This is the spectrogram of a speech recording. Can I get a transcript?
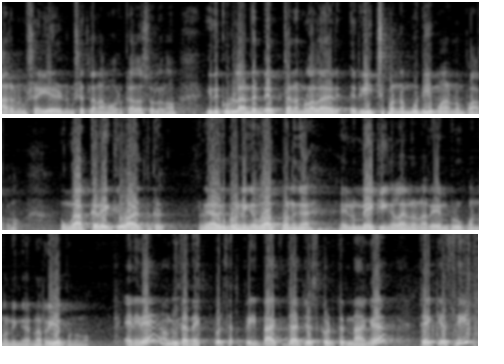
ஆறு நிமிஷம் ஏழு நிமிஷத்தில் நம்ம ஒரு கதை சொல்லணும். இதுக்குள்ளே அந்த டெப்த்தை நம்மளால் ரீச் பண்ண முடியுமான்னு பார்க்கணும். உங்கள் அக்கறைக்கு வாழ்த்துக்கள். அதுக்கப்புறம் நீங்கள் ஒர்க் பண்ணுங்கள் இன்னும் மேக்கிங்லாம் இன்னும் நிறைய இம்ப்ரூவ் பண்ணணும். நீங்கள் நிறைய பண்ணணும். எனவே உங்களுக்கு அந்த எக்ஸ்பர்ட்ஸ் ஃபீட்பேக் ஜட்ஜஸ் கொடுத்துருந்தாங்க. டேக் யூ சீட்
